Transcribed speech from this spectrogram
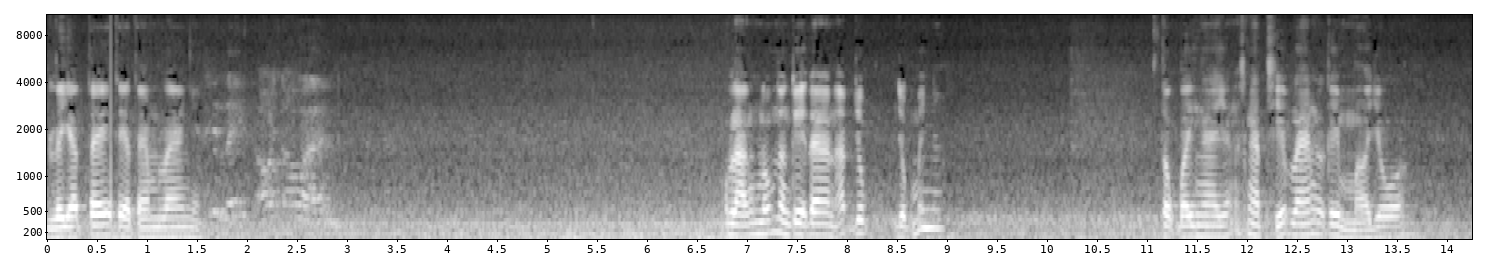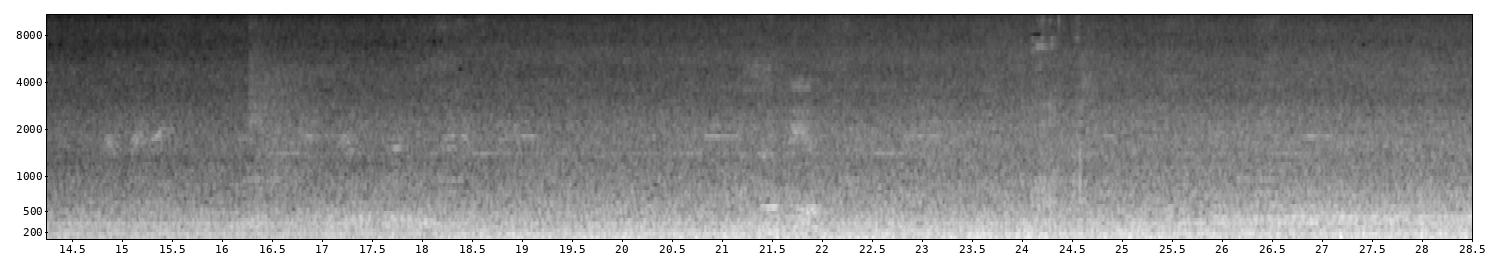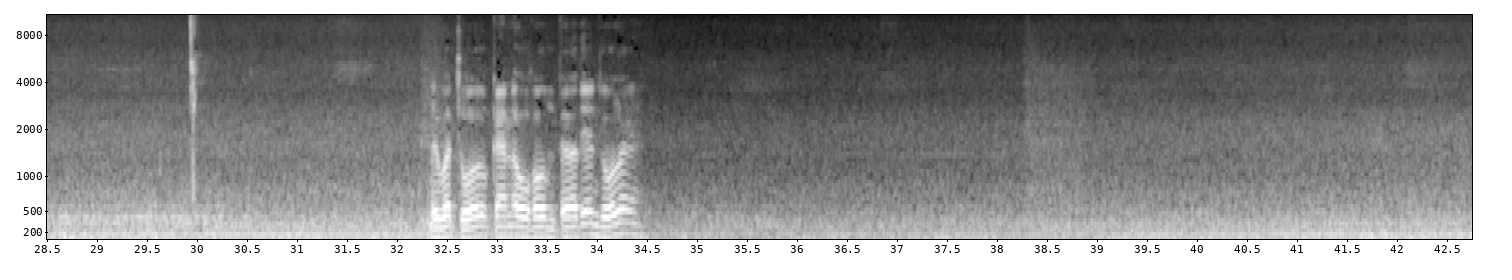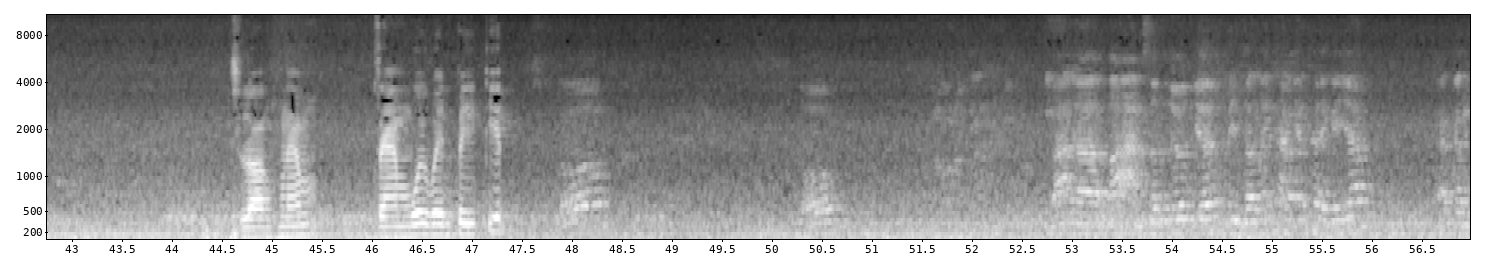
Lấy ly ate thì tem lan nha. Làm nóng đằng kia ra áp dục dục mình đó tục bay ngay vẫn ngặt xếp lan cái kia mở vô. Mới vất chúa can ô hôm, tớ tiến chúa lên. Long năm Giam môi bên pi tiết. Bạn là bác ảnh sân lương chứ Bình dân anh hàng em thấy cái giá Đã cần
